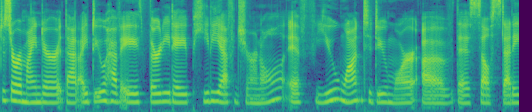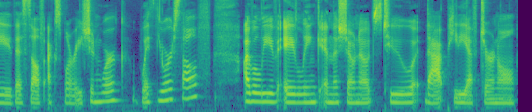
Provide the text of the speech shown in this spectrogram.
just a reminder that I do have a 30 day PDF journal. If you want to do more of this self study, this self exploration work with yourself, I will leave a link in the show notes to that PDF journal.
